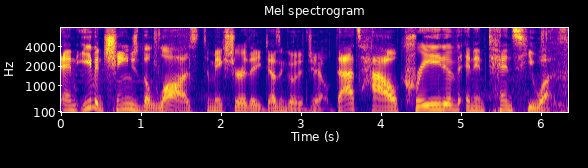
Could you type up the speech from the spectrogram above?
And even change the laws to make sure that he doesn't go to jail. That's how creative and intense he was.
